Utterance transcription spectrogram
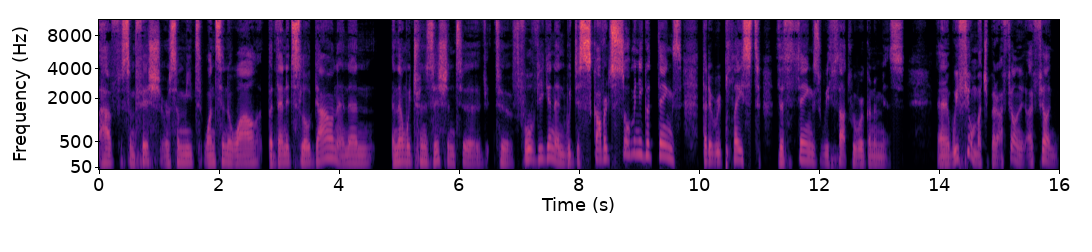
have some fish or some meat once in a while but then it slowed down and then and then we transitioned to to full vegan and we discovered so many good things that it replaced the things we thought we were going to miss. And we feel much better. I feel i feel in,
